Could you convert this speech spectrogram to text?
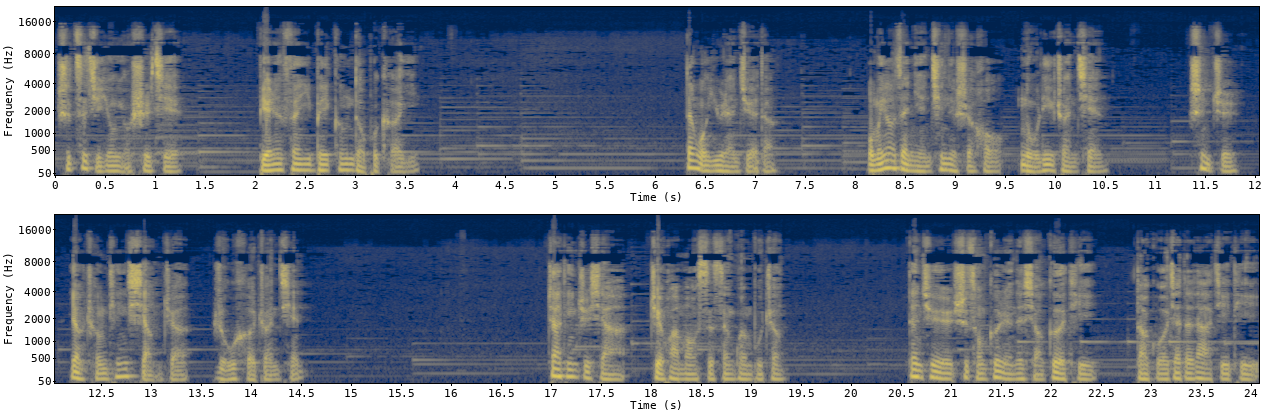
是自己拥有世界。别人分一杯羹都不可以，但我依然觉得，我们要在年轻的时候努力赚钱，甚至要成天想着如何赚钱。乍听之下，这话貌似三观不正，但却是从个人的小个体到国家的大集体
